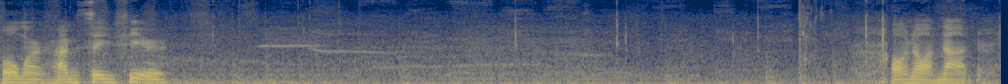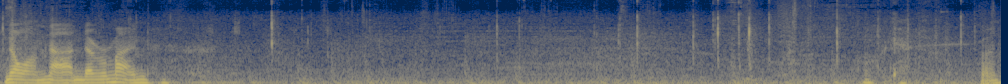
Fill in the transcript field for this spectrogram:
Omar, I'm safe here. Oh no, I'm not. No, I'm not. Never mind. Okay, run.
